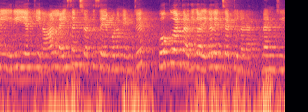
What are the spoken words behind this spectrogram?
மீறி இயக்கினால் லைசன்ஸ் ரத்து செய்யப்படும் என்று போக்குவரத்து அதிகாரிகள் எச்சரித்துள்ளனர். நன்றி.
